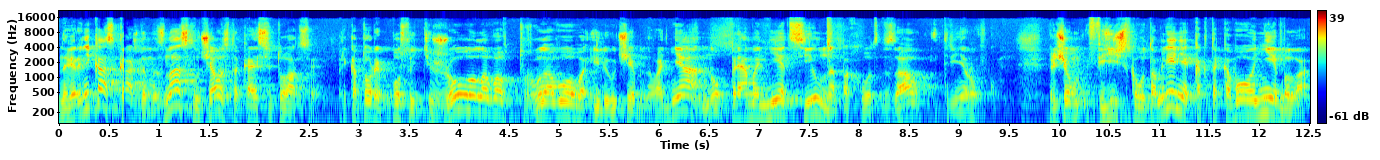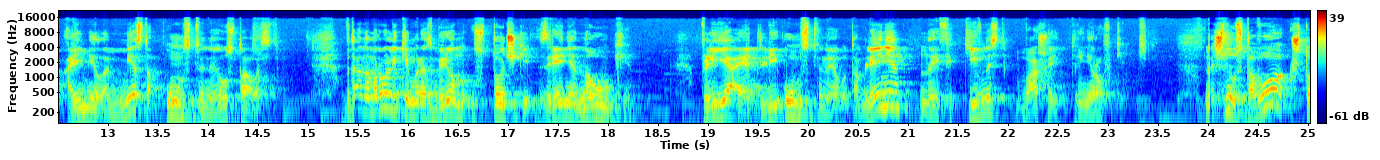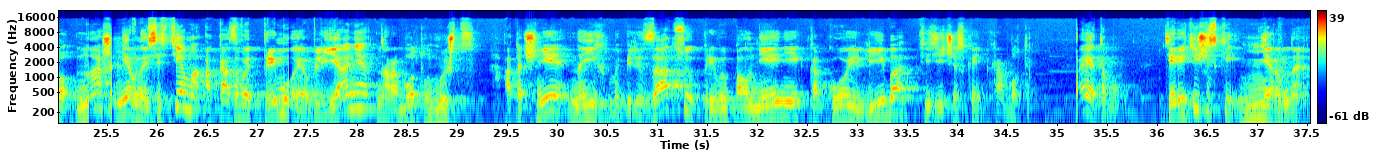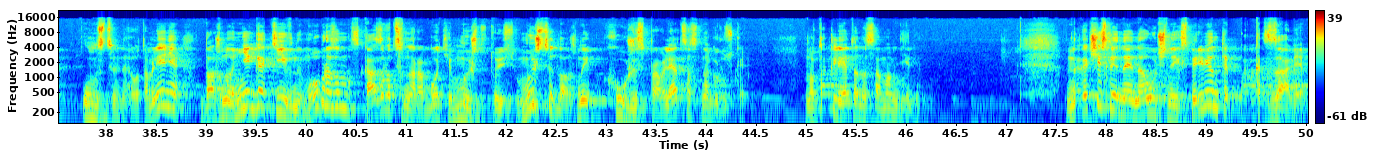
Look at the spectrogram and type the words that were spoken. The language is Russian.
Наверняка с каждым из нас случалась такая ситуация, при которой после тяжелого трудового или учебного дня ну прямо нет сил на поход в зал и тренировку. Причем физического утомления как такового не было, а имела место умственная усталость. В данном ролике мы разберем с точки зрения науки, влияет ли умственное утомление на эффективность вашей тренировки. Начну с того, что наша нервная система оказывает прямое влияние на работу мышц, а точнее на их мобилизацию при выполнении какой-либо физической работы. Поэтому теоретически нервное умственное утомление должно негативным образом сказываться на работе мышц, то есть мышцы должны хуже справляться с нагрузкой. Но так ли это на самом деле? Многочисленные научные эксперименты показали,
